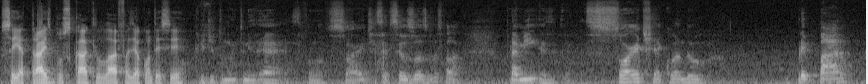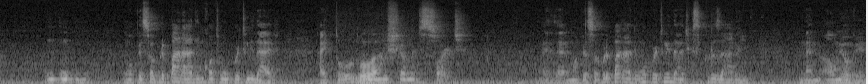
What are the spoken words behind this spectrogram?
você ir atrás, buscar aquilo lá, fazer acontecer. Acredito muito nisso. É, você falou sorte, você, você usou as duas palavras. Para mim, sorte é quando preparo um, um, uma pessoa preparada encontra uma oportunidade. Aí todo Boa. mundo chama de sorte. Mas era uma pessoa preparada e uma oportunidade que se cruzaram ali. Né, ao meu ver.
